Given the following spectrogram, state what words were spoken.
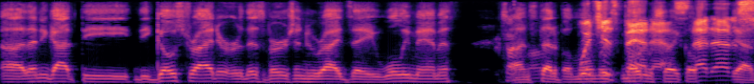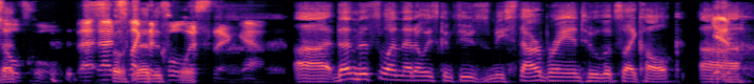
Uh, then you got the the Ghost Rider or this version who rides a woolly mammoth uh, instead of a mo- Which is badass. motorcycle. That, that is Yeah, so that's- cool. That, so- that's like that the is cool. coolest thing. Yeah. Uh, then this one that always confuses me, Starbrand who looks like Hulk. Uh, Yeah.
